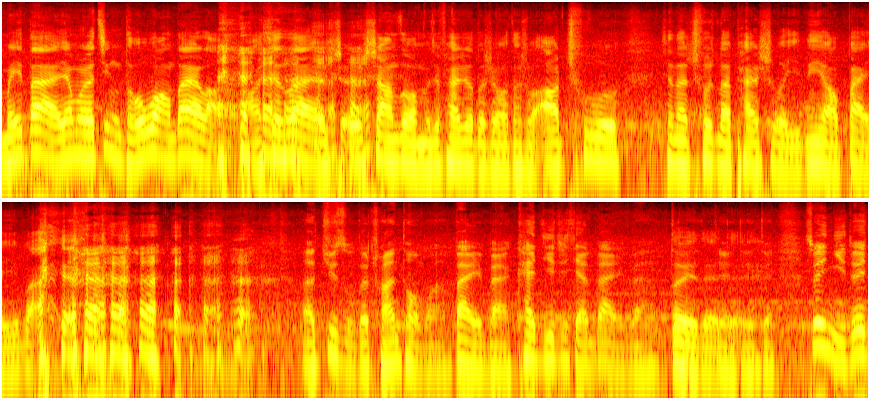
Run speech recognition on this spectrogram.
没带，要不然镜头忘带了啊。现在是上次我们去拍摄的时候，他说啊，出现在出来拍摄一定要拜一拜。呃剧组的传统嘛，拜一拜，开机之前拜一拜。对对对对对对，所以你对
